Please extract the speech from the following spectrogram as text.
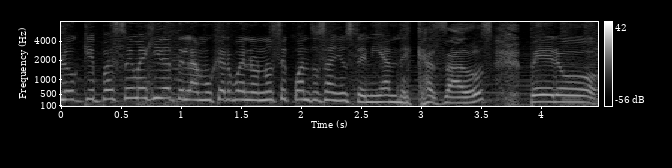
lo que pasó, imagínate la mujer, bueno, no sé cuántos años tenían de casados, pero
